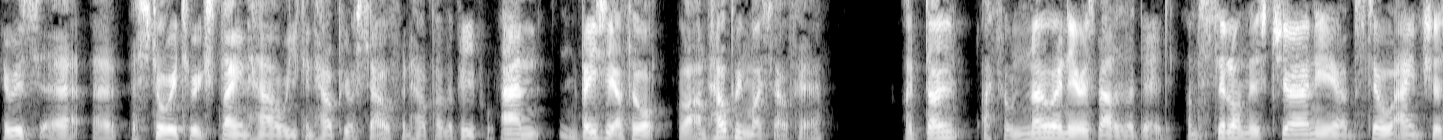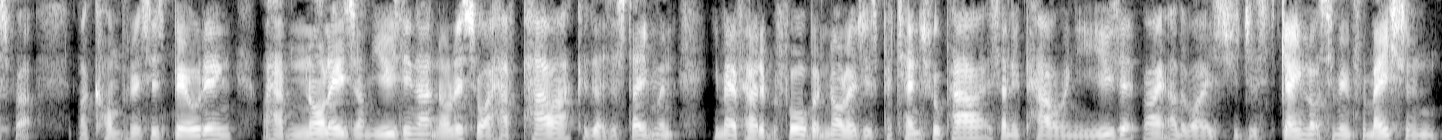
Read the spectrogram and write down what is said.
it was a, a story to explain how you can help yourself and help other people. And basically, I thought, well, I'm helping myself here. I don't, I feel nowhere near as bad as I did. I'm still on this journey. I'm still anxious, but my confidence is building. I have knowledge. I'm using that knowledge. So I have power because there's a statement. You may have heard it before, but knowledge is potential power. It's only power when you use it, right? Otherwise you just gain lots of information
